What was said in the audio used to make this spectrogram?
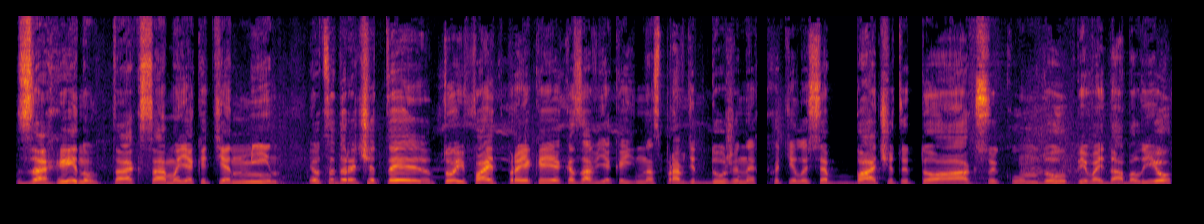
загинув так само, як і Тянмін. І оце, до речі, те, той fight, про який я казав, який насправді дуже не хотілося бачити. Так, секунду, PYW.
